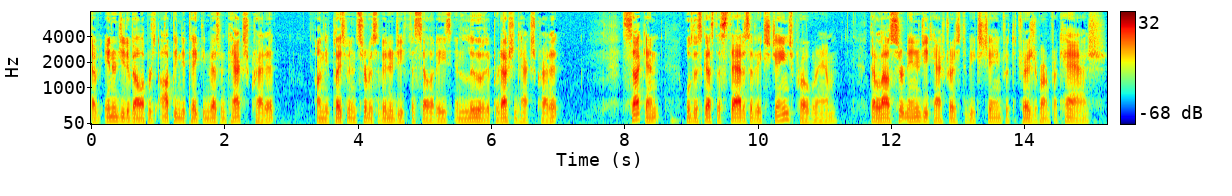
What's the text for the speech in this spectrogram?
of energy developers opting to take the investment tax credit on the placement and service of energy facilities in lieu of the production tax credit. Second, we'll discuss the status of the exchange program that allows certain energy tax credits to be exchanged with the Treasury Department for cash.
